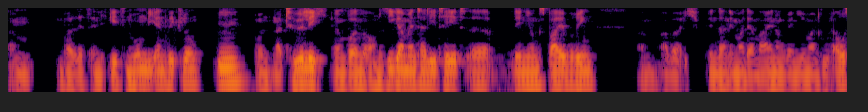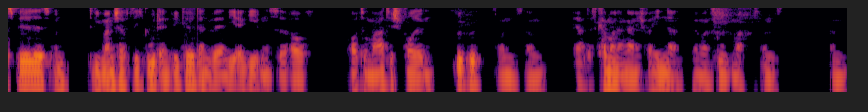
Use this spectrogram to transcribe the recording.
Ähm, weil letztendlich geht es nur um die Entwicklung. Mhm. Und natürlich ähm, wollen wir auch eine Siegermentalität äh, den Jungs beibringen. Ähm, aber ich bin dann immer der Meinung, wenn jemand gut ausbildet und die Mannschaft sich gut entwickelt, dann werden die Ergebnisse auch automatisch folgen. Mhm. Und ähm, ja, das kann man dann gar nicht verhindern, wenn man es gut macht. Und ähm,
